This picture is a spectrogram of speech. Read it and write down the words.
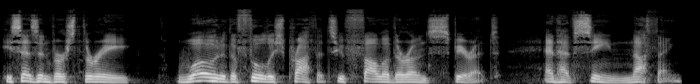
He says in verse 3 Woe to the foolish prophets who follow their own spirit and have seen nothing.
